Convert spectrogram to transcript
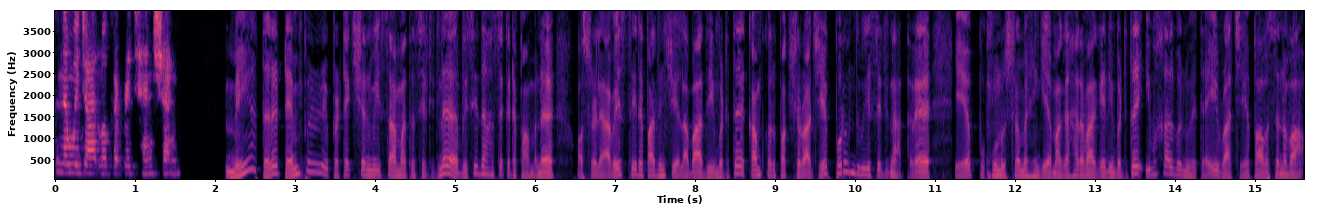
and then we don't look at retention. මේ අතර ටෙම්පරරි ප්‍රටෙක්ෂන් වීසා මත සිටින විසිදහසකට පමණ ඔස්ට්‍රලයාාවේ සිර පදිංචිය ලබාදීමටද කම්කරු පක්ෂ රාජය පොරොන්දු වී සිටින අතර එය පුහුණු ශ්‍රමහිගේ මගහරවා ගැනීමටද ඉවහල් වනු ඇතැයි රචය පවසනවා.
